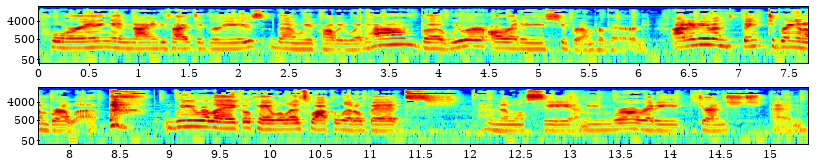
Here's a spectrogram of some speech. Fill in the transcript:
pouring and 95 degrees, then we probably would have, but we were already super unprepared. I didn't even think to bring an umbrella. we were like, okay, well, let's walk a little bit and then we'll see. I mean, we're already drenched and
